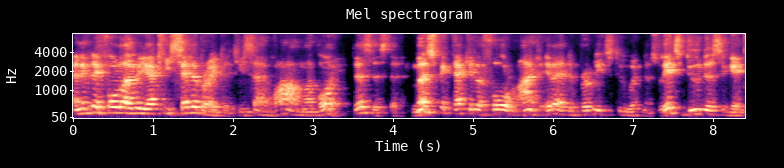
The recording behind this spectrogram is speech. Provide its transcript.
And if they fall over, you actually celebrate it. You say, Wow, my boy, this is the most spectacular fall I've ever had the privilege to witness. Let's do this again.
